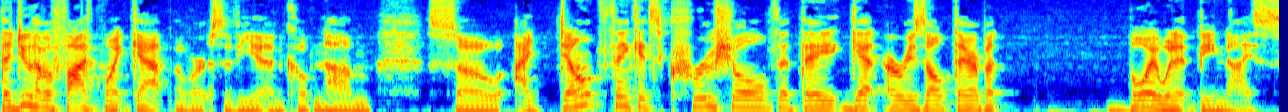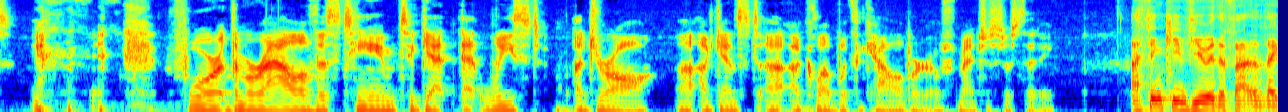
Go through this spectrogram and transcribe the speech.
They do have a five point gap over Sevilla and Copenhagen. So I don't think it's crucial that they get a result there, but boy, would it be nice for the morale of this team to get at least a draw uh, against a, a club with the caliber of Manchester City. I think in view of the fact that they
